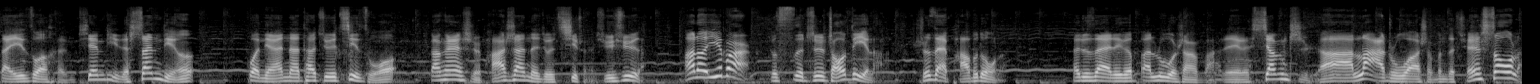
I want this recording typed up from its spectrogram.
在一座很偏僻的山顶。过年呢，他去祭祖，刚开始爬山呢就气喘吁吁的，爬到一半就四肢着地了，实在爬不动了。他就在这个半路上把这个香纸啊、蜡烛啊什么的全烧了，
